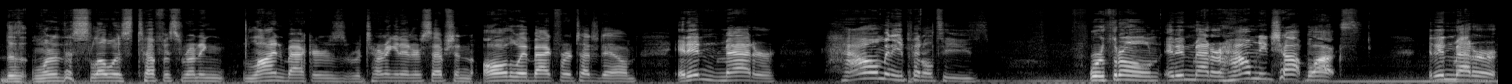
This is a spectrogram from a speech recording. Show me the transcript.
the one of the slowest, toughest running linebackers returning an interception all the way back for a touchdown. It didn't matter how many penalties were thrown. It didn't matter how many chop blocks. It didn't matter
